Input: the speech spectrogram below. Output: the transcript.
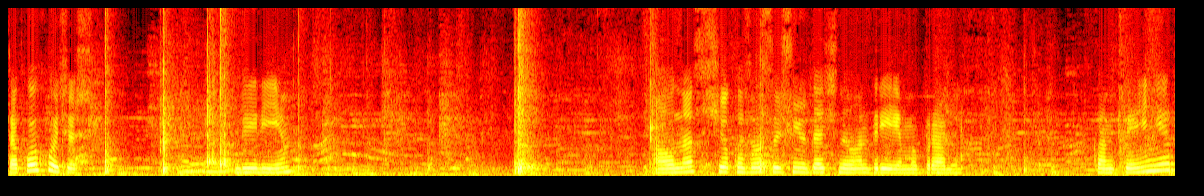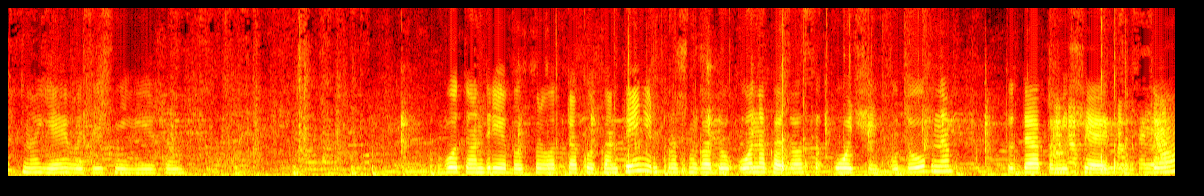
Такой хочешь? Бери. А у нас еще оказался очень удачный у Андрея. Мы брали контейнер, но я его здесь не вижу. Вот у Андрея был вот такой контейнер в прошлом году. Он оказался очень удобным. Туда помещается все.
